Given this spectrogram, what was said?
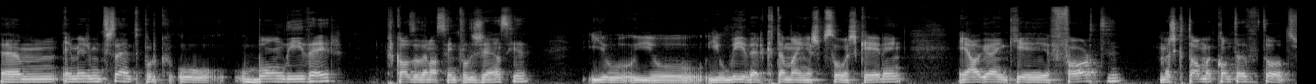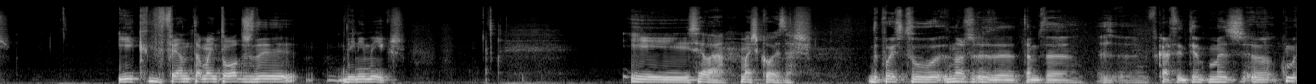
Um, é mesmo interessante porque o, o bom líder, por causa da nossa inteligência, e o, e o, e o líder que também as pessoas querem, é alguém que é forte, mas que toma conta de todos e que defende também todos de, de inimigos. E sei lá, mais coisas. Depois tu, nós uh, estamos a, a, ficar sem tempo, mas uh, como,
